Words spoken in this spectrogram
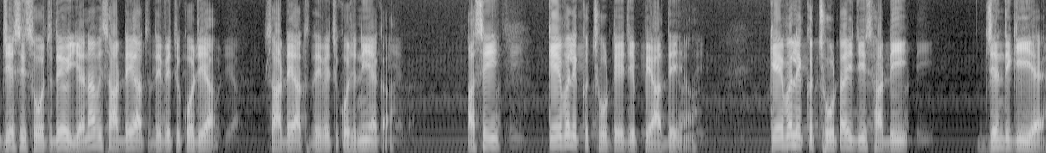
ਜੇ ਅਸੀਂ ਸੋਚਦੇ ਹੋਈਏ ਨਾ ਵੀ ਸਾਡੇ ਹੱਥ ਦੇ ਵਿੱਚ ਕੁਝ ਆ, ਸਾਡੇ ਹੱਥ ਦੇ ਵਿੱਚ ਕੁਝ ਨਹੀਂ ਹੈਗਾ। ਅਸੀਂ ਕੇਵਲ ਇੱਕ ਛੋਟੇ ਜਿਹੇ ਪਿਆਦੇ ਆ। ਕੇਵਲ ਇੱਕ ਛੋਟਾ ਹੀ ਜੀ ਸਾਡੀ ਜ਼ਿੰਦਗੀ ਹੈ,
